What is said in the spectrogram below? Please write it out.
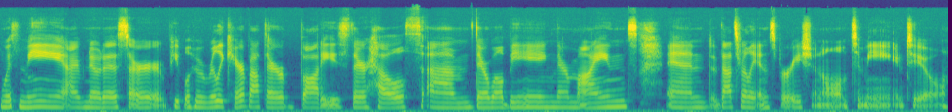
with me, I've noticed are people who really care about their bodies, their health, um, their well being, their minds. And that's really inspirational to me too.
